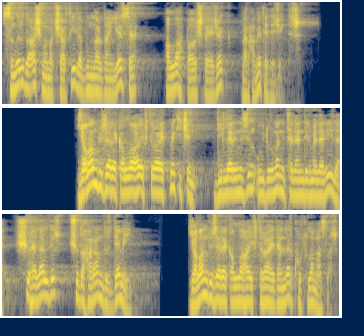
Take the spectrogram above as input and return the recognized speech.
sınırı da aşmamak şartıyla bunlardan yerse Allah bağışlayacak merhamet edecektir. Yalan düzerek Allah'a iftira etmek için dillerinizin uydurma nitelendirmeleriyle şu helaldir, şu da haramdır demeyin. Yalan düzerek Allah'a iftira edenler kurtulamazlar.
